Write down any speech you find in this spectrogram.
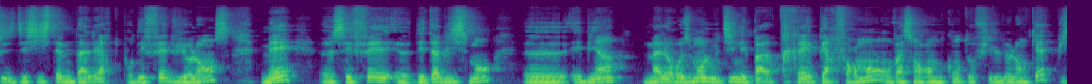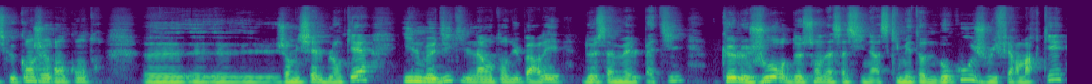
des, systèmes d'alerte pour des faits de violence, mais euh, ces faits d'établissement, eh bien, Malheureusement, l'outil n'est pas très performant. On va s'en rendre compte au fil de l'enquête, puisque quand je rencontre euh, euh, euh, Jean-Michel Blanquer, il me dit qu'il n'a entendu parler de Samuel Paty que le jour de son assassinat. Ce qui m'étonne beaucoup, je lui fais remarquer,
